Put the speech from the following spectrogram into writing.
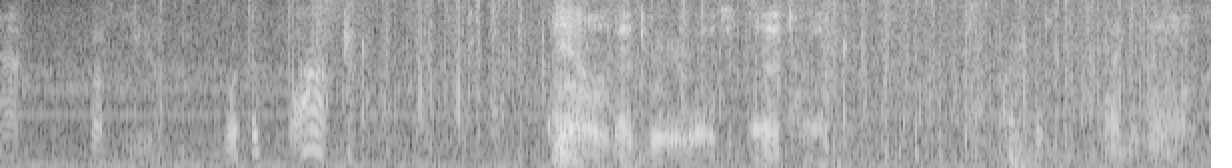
Ah, fuck you. What the fuck? Yeah. Oh, that's where he was. That's uh, I just find it out.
